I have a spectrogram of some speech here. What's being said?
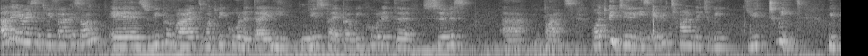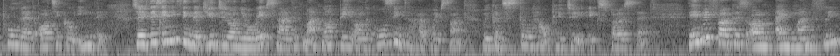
other areas that we focus on is we provide what we call a daily newspaper. We call it the service uh, bites. What we do is every time that we you tweet, we pull that article in there. So if there's anything that you do on your website that might not be on the call center hub website, we can still help you to expose that. Then we focus on a monthly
